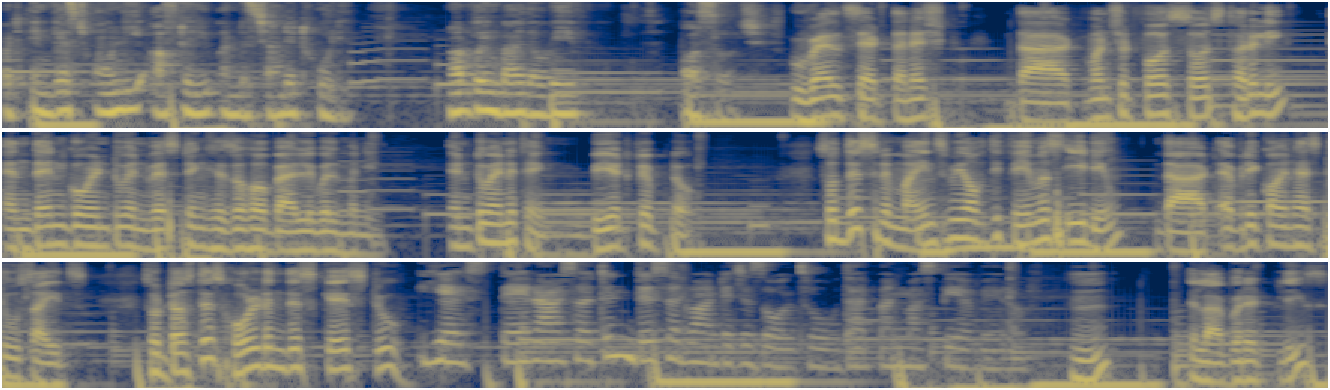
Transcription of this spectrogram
but invest only after you understand it wholly, not going by the wave or surge. Well said, Tanishk, that one should first search thoroughly and then go into investing his or her valuable money into anything, be it crypto. So, this reminds me of the famous idiom that every coin has two sides. So, does this hold in this case too? Yes, there are certain disadvantages also that one must be aware of. Hmm? Elaborate, please.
